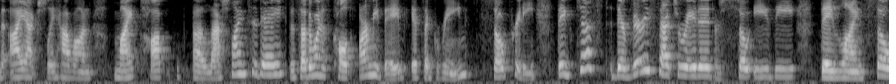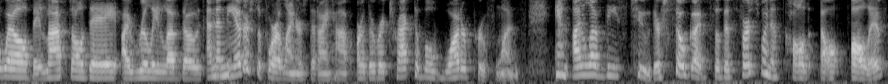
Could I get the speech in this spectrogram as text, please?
that I actually have on my top uh, lash line today. This other one is called Army Babe. It's a green, so pretty. They just, they're very saturated. They're so easy. They line so well. They last all day. I really love those. And then the other Sephora liners that I have are the retractable waterproof ones. And I love these too. They're so good. So this first one is called Olive.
